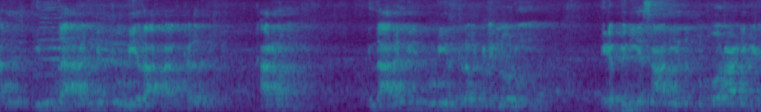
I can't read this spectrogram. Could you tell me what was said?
அது இந்த அரங்கிற்கு உரியதாக நான் கருதவில்லை. காரணம் இந்த அரங்கில் கூடியிருக்கிறவர்கள் எல்லோரும் மிகப்பெரிய சாதி எதிர்ப்பு போராளிகள்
